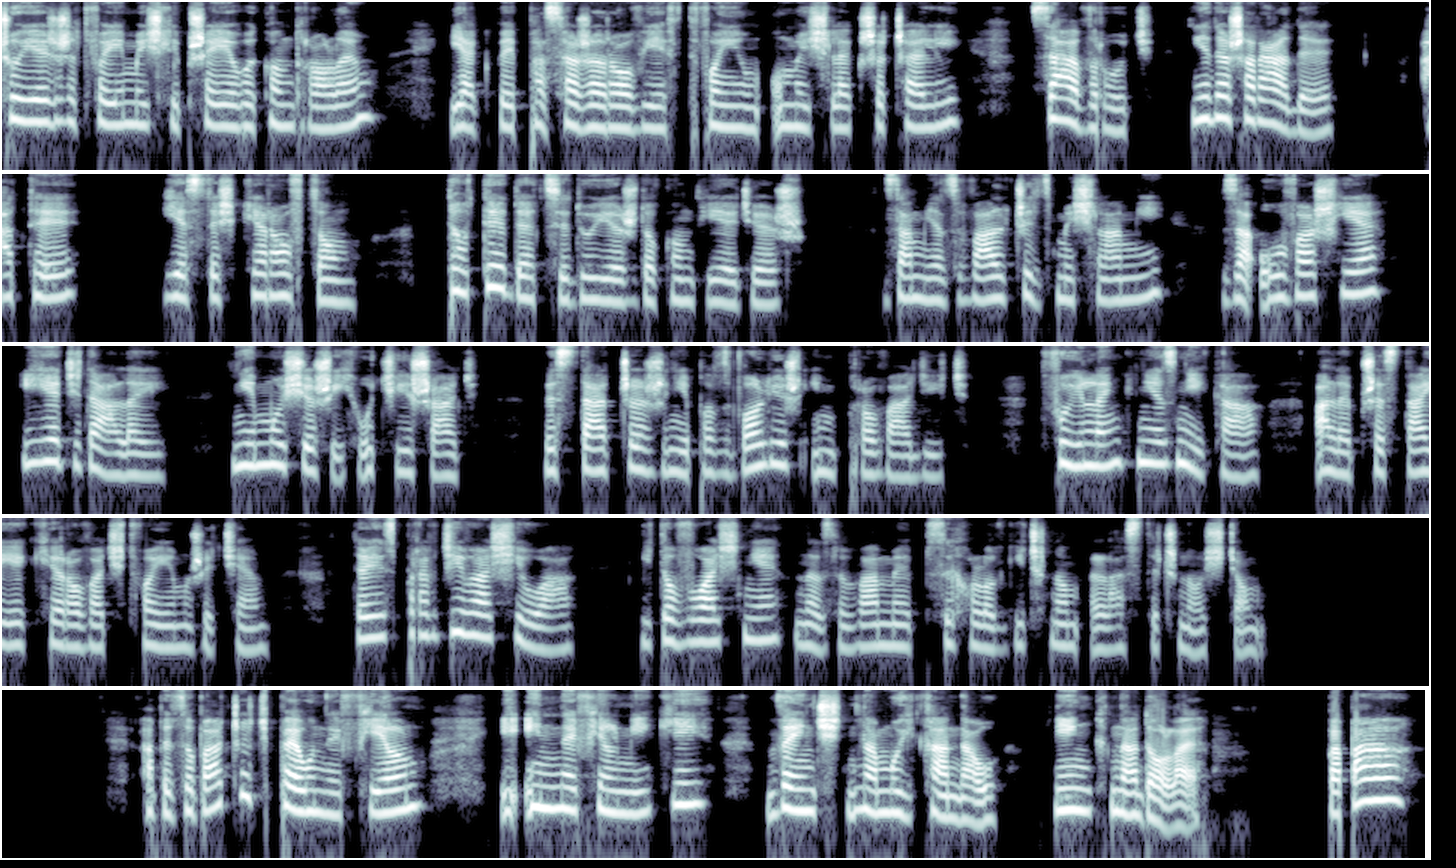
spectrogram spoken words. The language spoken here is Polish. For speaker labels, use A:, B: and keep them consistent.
A: Czujesz, że twoje myśli przejęły kontrolę? Jakby pasażerowie w twoim umyśle krzyczeli: Zawróć, nie dasz rady, a ty jesteś kierowcą. To ty decydujesz, dokąd jedziesz. Zamiast walczyć z myślami, zauważ je i jedź dalej. Nie musisz ich uciszać. Wystarczy, że nie pozwolisz im prowadzić. Twój lęk nie znika, ale przestaje kierować Twoim życiem. To jest prawdziwa siła i to właśnie nazywamy psychologiczną elastycznością. Aby zobaczyć pełny film i inne filmiki, wejdź na mój kanał. Link na dole. Pa pa!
